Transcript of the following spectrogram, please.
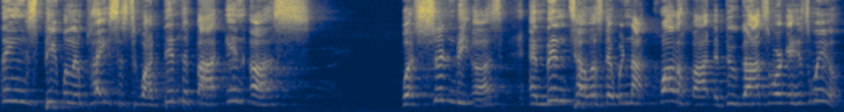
things, people, and places to identify in us what shouldn't be us and then tell us that we're not qualified to do God's work in His will.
